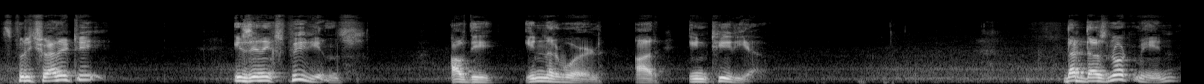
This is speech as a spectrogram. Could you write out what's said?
Spirituality is an experience of the inner world or interior. That does not mean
